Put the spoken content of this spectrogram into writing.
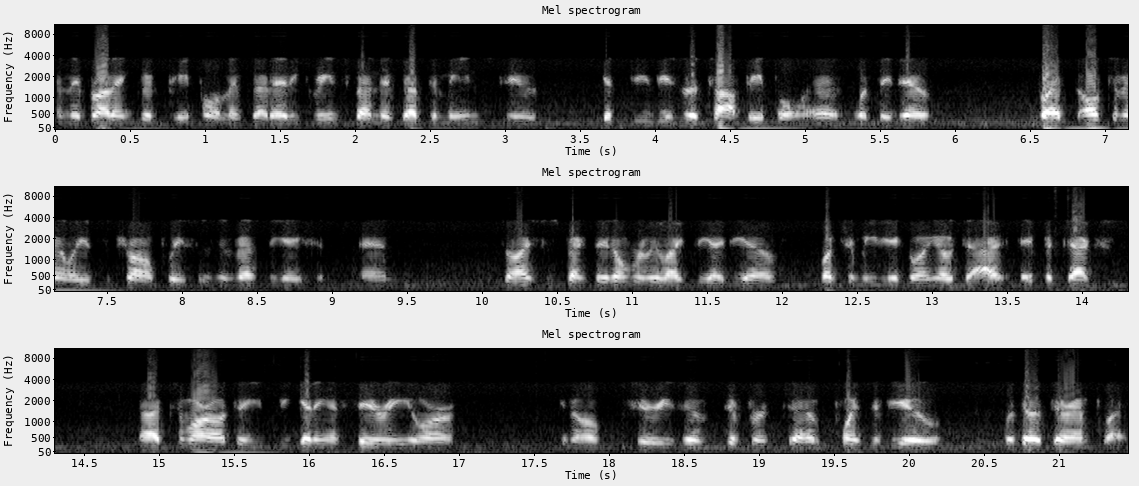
and they brought in good people, and they've got Eddie Greenspan. They've got the means to get these are the top people at what they do. But ultimately, it's the Toronto Police's investigation, and so I suspect they don't really like the idea of a bunch of media going out to Apotex uh, tomorrow to be getting a theory or you know series of different uh, points of view without their input.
